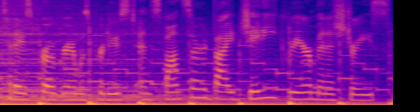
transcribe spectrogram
Today's program was produced and sponsored by JD Greear Ministries.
